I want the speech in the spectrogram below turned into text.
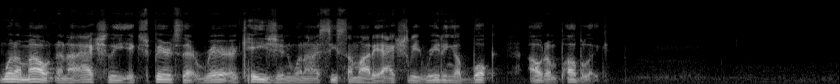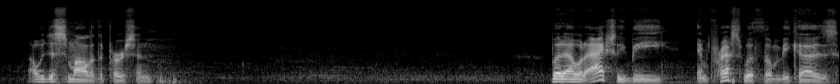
when I'm out and I actually experience that rare occasion when I see somebody actually reading a book out in public. I would just smile at the person. But I would actually be impressed with them because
